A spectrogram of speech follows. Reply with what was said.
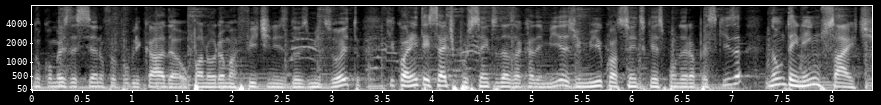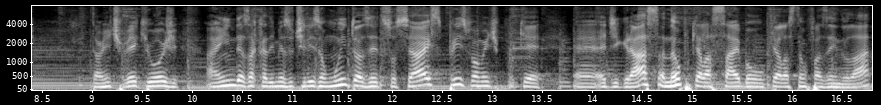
no começo desse ano, foi publicada o Panorama Fitness 2018, que 47% das academias, de 1.400 que responderam à pesquisa, não tem nenhum site. Então a gente vê que hoje ainda as academias utilizam muito as redes sociais, principalmente porque é, é de graça, não porque elas saibam o que elas estão fazendo lá.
